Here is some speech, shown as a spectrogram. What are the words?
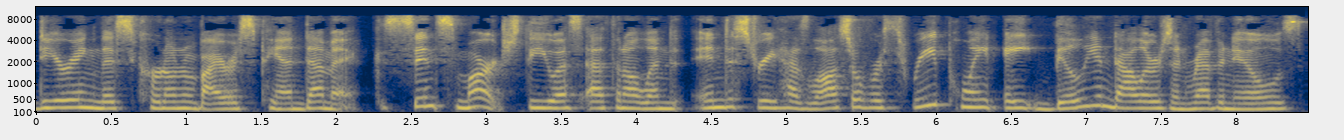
during this coronavirus pandemic. Since March, the U.S. ethanol industry has lost over $3.8 billion in revenues,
